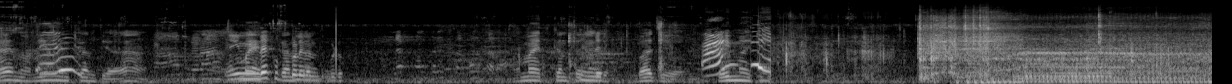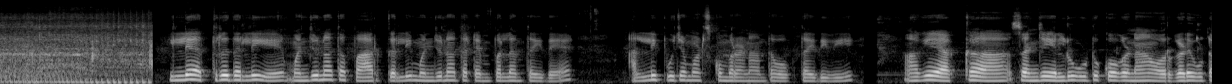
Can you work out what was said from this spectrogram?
ಏನು ನೀನು ಎತ್ಕಂತೀಯ ಹಿಂದೆ ಕುತ್ಕೊಳ್ಳಿದಂತ ಬಿಡು ಅಮ್ಮ ಎತ್ಕಂತ ಹಿಂದೆ. ಬಾಜಿ. ಟೈಮ್ ಆಯ್ತು ಇಲ್ಲೇ ಹತ್ರದಲ್ಲಿ ಮಂಜುನಾಥ ಪಾರ್ಕಲ್ಲಿ ಮಂಜುನಾಥ ಟೆಂಪಲ್ ಅಂತ ಇದೆ. ಅಲ್ಲಿ ಪೂಜೆ ಮಾಡಿಸ್ಕೊಂಬರೋಣ ಅಂತ ಹೋಗ್ತಾ ಇದ್ದೀವಿ ಹಾಗೆ ಅಕ್ಕ ಸಂಜೆ ಎಲ್ಲರೂ ಊಟಕ್ಕೆ ಹೋಗೋಣ ಹೊರಗಡೆ ಊಟ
